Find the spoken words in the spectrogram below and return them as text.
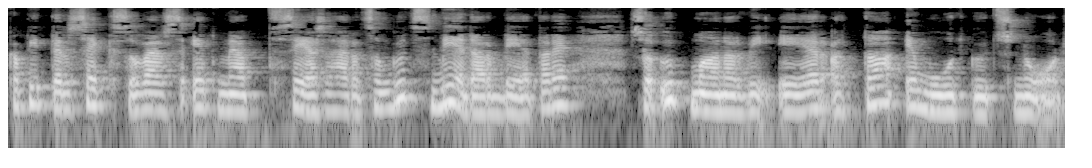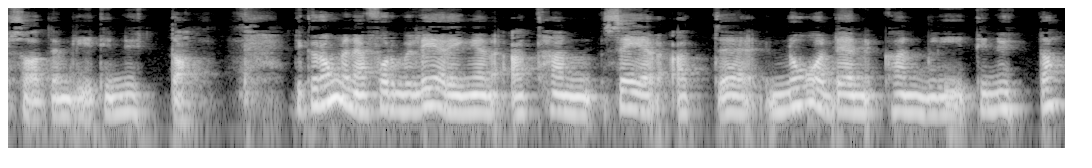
kapitel 6 och vers 1 med att säga så här att som Guds medarbetare så uppmanar vi er att ta emot Guds nåd så att den blir till nytta. Jag tycker om den här formuleringen att han säger att eh, nåden kan bli till nytta.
